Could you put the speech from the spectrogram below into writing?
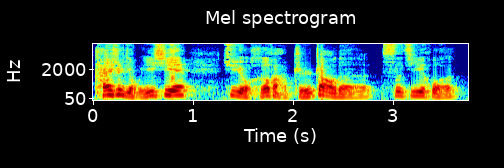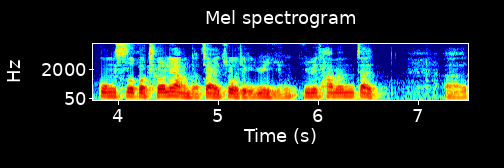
还是有一些具有合法执照的司机或公司或车辆呢在做这个运营，因为他们在呃。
